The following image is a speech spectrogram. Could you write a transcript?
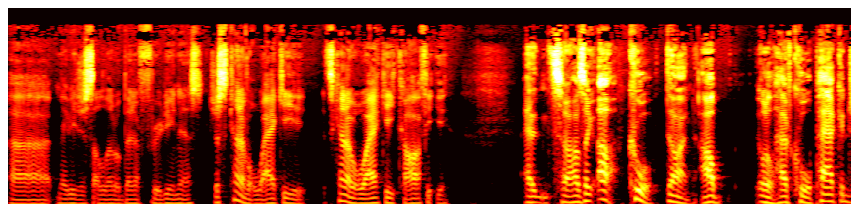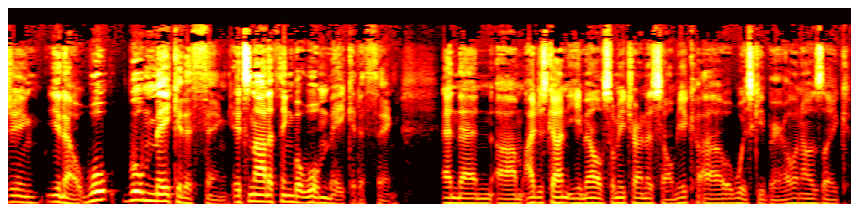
uh, maybe just a little bit of fruitiness. Just kind of a wacky. It's kind of a wacky coffee. And so I was like, "Oh, cool, done. I'll it'll have cool packaging. You know, we'll we'll make it a thing. It's not a thing, but we'll make it a thing." And then um, I just got an email of somebody trying to sell me a, uh, a whiskey barrel, and I was like,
